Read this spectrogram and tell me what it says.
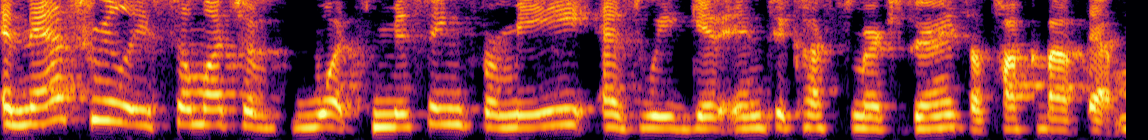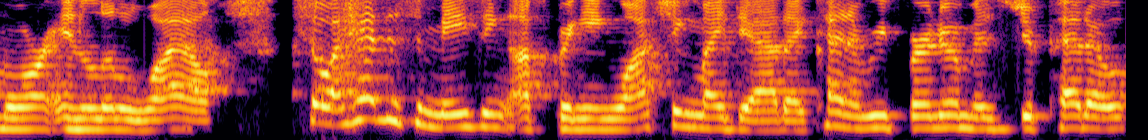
And that's really so much of what's missing for me as we get into customer experience. I'll talk about that more in a little while. So I had this amazing upbringing watching my dad. I kind of refer to him as Geppetto.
